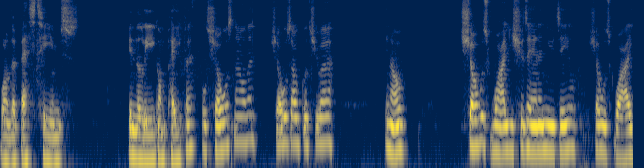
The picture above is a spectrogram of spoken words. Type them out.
one of the best teams in the league on paper. Well, show us now then. Show us how good you are. You know, show us why you should earn a new deal. Show us why,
